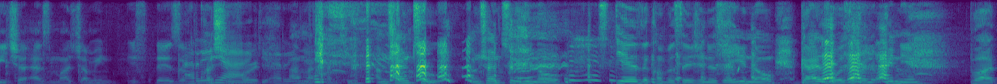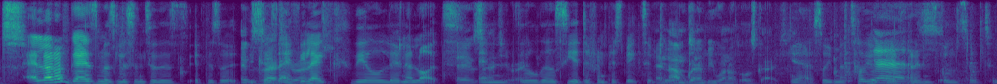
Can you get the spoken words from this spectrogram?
feature as much. I mean, if there's a Are question for it, nyaki, I'm, nyaki. trying to, I'm trying to, I'm trying to, you know, steer the conversation to say, you know, guys always have an opinion, but A lot of guys must listen to this episode because I Exactly feel right. like they'll learn a lot Exactly and right. they'll, they'll see a different perspective. and to I'm it. gonna be one of those guys. yeah. So you must tell your Yes. boyfriends also to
